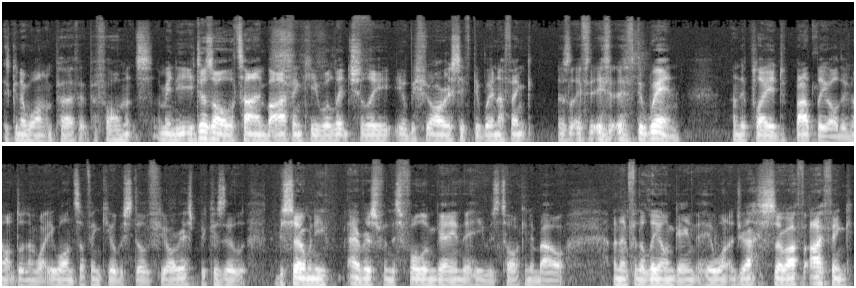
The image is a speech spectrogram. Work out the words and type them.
is going to want a perfect performance. I mean, he he does all the time, but I think he will literally he'll be furious if they win. I think if if, if they win and they played badly or they've not done what he wants, I think he'll be still furious because there'll be so many errors from this Fulham game that he was talking about, and then from the Lyon game that he'll want to address. So I, I think,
